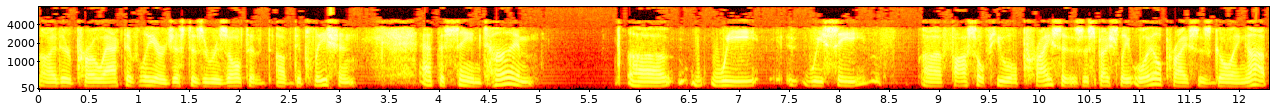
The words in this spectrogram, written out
either proactively or just as a result of, of depletion. At the same time, uh, we we see uh, fossil fuel prices, especially oil prices, going up,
